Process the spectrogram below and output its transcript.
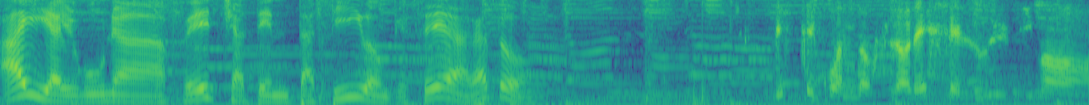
¿Hay alguna fecha tentativa, aunque sea, gato? ¿Viste cuando florece el último?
